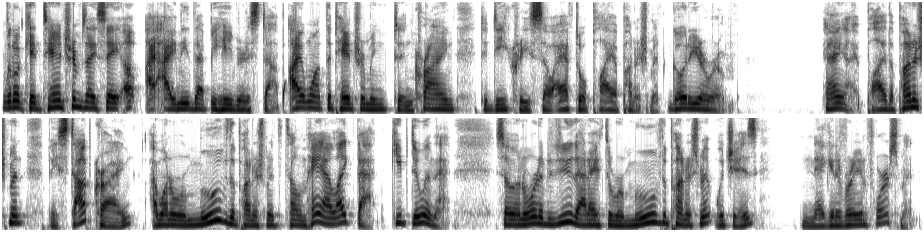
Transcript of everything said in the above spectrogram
Little kid tantrums, I say, oh, I, I need that behavior to stop. I want the tantruming to, and crying to decrease, so I have to apply a punishment. Go to your room. Okay, I apply the punishment. They stop crying. I want to remove the punishment to tell them, hey, I like that. Keep doing that. So, in order to do that, I have to remove the punishment, which is negative reinforcement.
